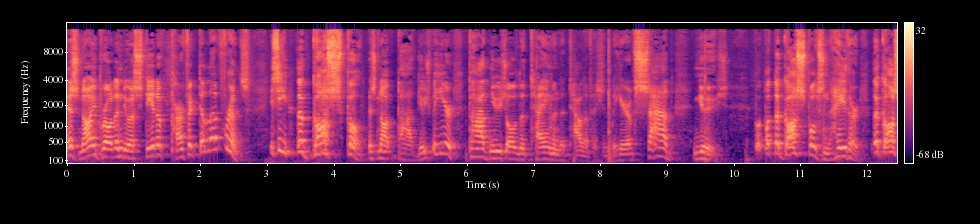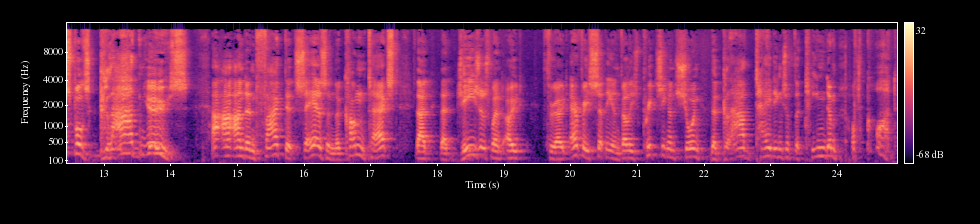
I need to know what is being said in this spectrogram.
is now brought into a state of perfect deliverance. You see, the gospel is not bad news. We hear bad news all the time in the television. We hear of sad news. But, but the gospel's neither. The gospel's glad news. And in fact, it says in the context that, that Jesus went out throughout every city and village preaching and showing the glad tidings of the kingdom of God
